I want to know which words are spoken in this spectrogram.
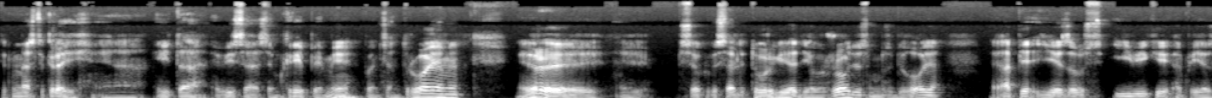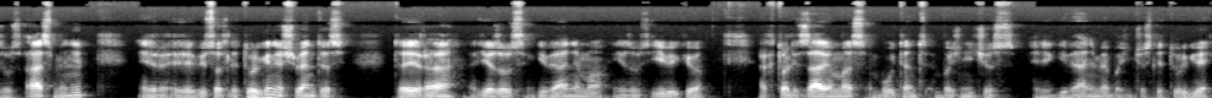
kad mes tikrai į tą visą esam kreipiami, koncentruojami ir e, e, tiesiog visa liturgija, Dievo žodis mums byloja apie Jėzaus įvykį, apie Jėzaus asmenį ir e, visos liturginės šventės tai yra Jėzaus gyvenimo, Jėzaus įvykio aktualizavimas būtent bažnyčios gyvenime, bažnyčios liturgijai,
